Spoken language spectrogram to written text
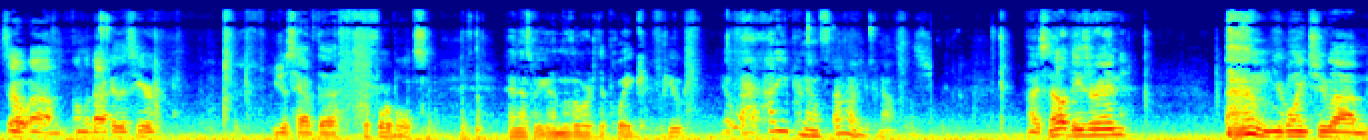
So um, on the back of this here, you just have the, the four bolts, and that's what you're gonna move over to the Puig. How, how do you pronounce, I don't know how you pronounce this. All right, so now that these are in, you're going to um,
